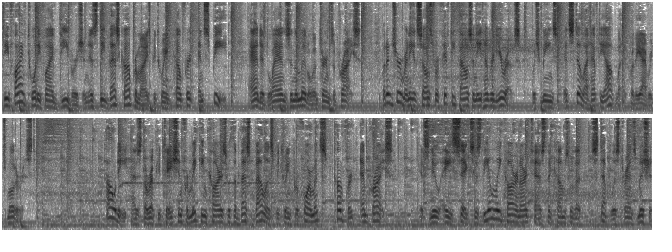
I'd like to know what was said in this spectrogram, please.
The 525D version is the best compromise between comfort and speed, and it lands in the middle in terms of price. But in Germany, it sells for 50,800 euros, which means it's still a hefty outlay for the average motorist. Audi has the reputation for making cars with the best balance between performance, comfort, and price. Its new A6 is the only car in our test that comes with a stepless transmission,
